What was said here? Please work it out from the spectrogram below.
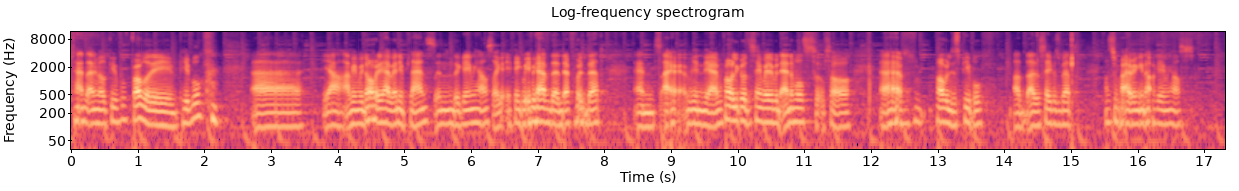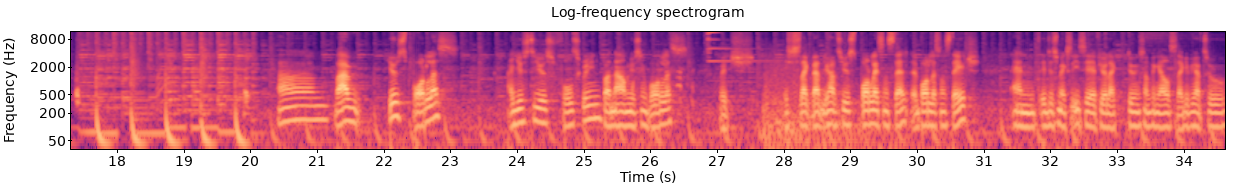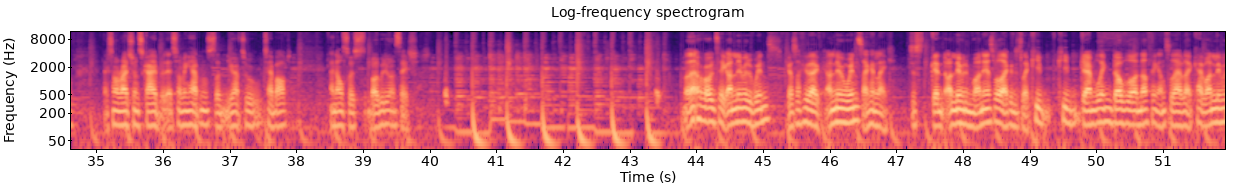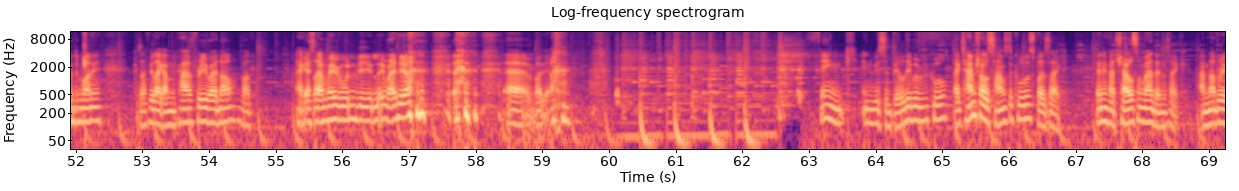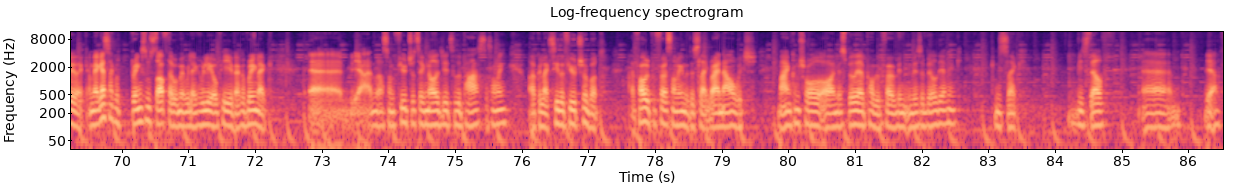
Plants, animal people? Probably people. uh, yeah, I mean we don't really have any plants in the gaming house. Like I think we have the definitely that. And I, I mean, yeah, I would probably go the same way with animals, so, so uh, probably just people are, are the safest bet for surviving in our gaming house. Um, I've used borderless. I used to use full screen, but now I'm using borderless, which is just like that. You have to use borderless on, stage, uh, borderless on stage, and it just makes it easier if you're like doing something else. Like if you have to, like someone writes you on Skype, and something happens that you have to tap out and also it's what we do on stage. Well, I would probably take unlimited wins because I feel like unlimited wins I can like just get unlimited money as well. I could just like keep keep gambling double or nothing until I have like have unlimited money because I feel like I'm kind of free right now. But I guess I maybe wouldn't be right here. uh, but yeah. I think invisibility would be cool. Like time travel sounds the coolest, but it's like then if I travel somewhere, then it's like, I'm not really like, I mean, I guess I could bring some stuff that would maybe like really OP. If I could bring like, uh, yeah, I don't know, some future technology to the past or something. I could like see the future, but I probably prefer something that is like right now, which mind control or invisibility, I probably prefer invisibility, I think. can just like be stealth. Um, yeah.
